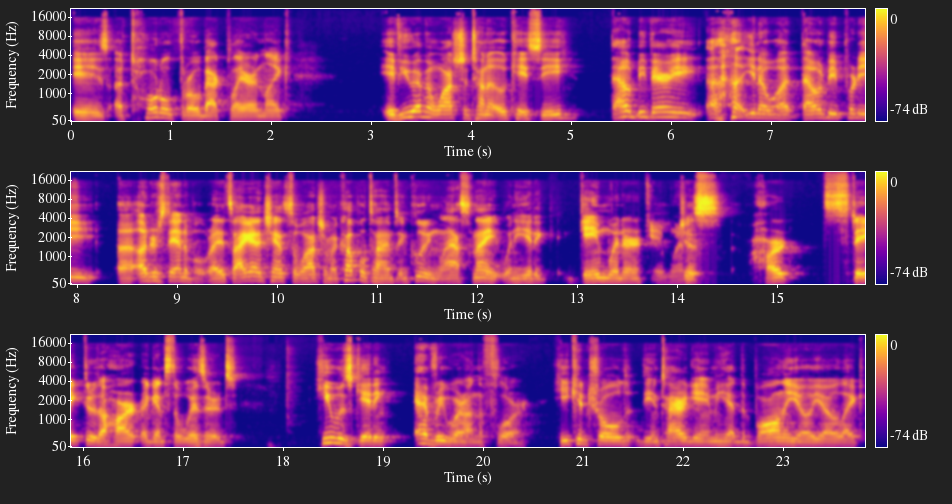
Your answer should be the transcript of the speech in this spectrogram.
is a total throwback player. And like, if you haven't watched a ton of OKC, that would be very, uh, you know what, that would be pretty uh, understandable, right? So I got a chance to watch him a couple times, including last night when he hit a game winner, game winner. just heart stake through the heart against the Wizards. He was getting everywhere on the floor. He controlled the entire game. He had the ball in the yo-yo. Like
